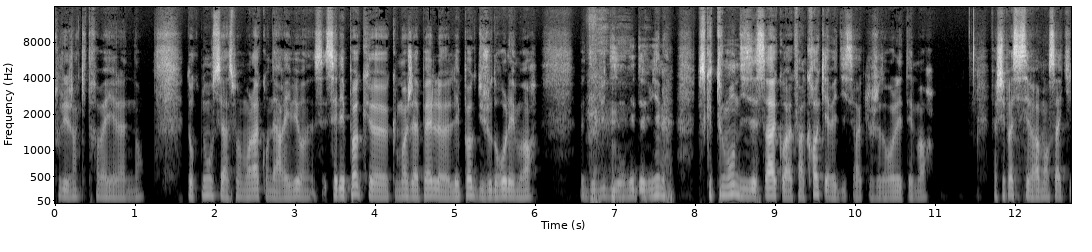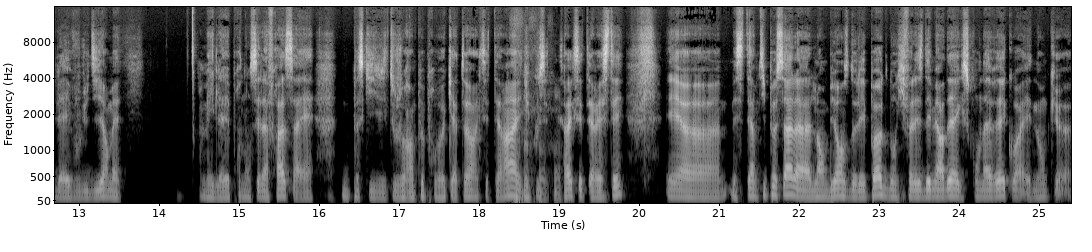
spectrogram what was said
tous les gens qui travaillaient là-dedans. Donc nous, c'est à ce moment-là qu'on est arrivé. C'est l'époque euh, que moi j'appelle euh, l'époque du jeu de rôle est mort, début des années 2000, parce que tout le monde disait ça, quoi. Enfin, Croc avait dit ça, que le jeu de rôle était mort. Enfin, je sais pas si c'est vraiment ça qu'il avait voulu dire, mais mais il avait prononcé la phrase ça, parce qu'il est toujours un peu provocateur, etc. Et du coup, c'est vrai que c'était resté. Et euh, mais c'était un petit peu ça l'ambiance de l'époque, donc il fallait se démerder avec ce qu'on avait, quoi. Et donc, euh,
